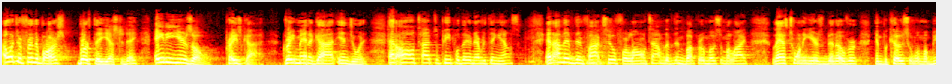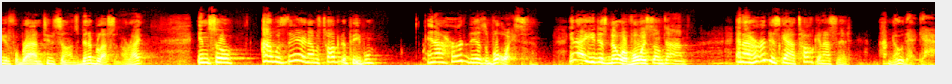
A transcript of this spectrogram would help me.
I went to a friend of ours' birthday yesterday, 80 years old. Praise God. Great man of God, enjoyed it. Had all types of people there and everything else. And I lived in Fox Hill for a long time, lived in Buckroe most of my life. Last 20 years have been over in Poquoson with my beautiful bride and two sons. Been a blessing, all right? And so I was there and I was talking to people and I heard this voice. You know, you just know a voice sometimes. And I heard this guy talking. I said, I know that guy.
